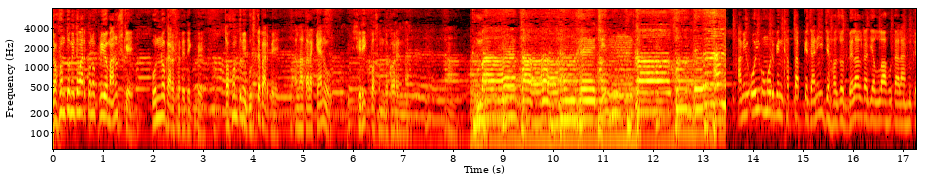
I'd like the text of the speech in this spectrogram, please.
যখন তুমি তোমার কোনো প্রিয় মানুষকে অন্য কারোর সাথে দেখবে, তখন তুমি বুঝতে পারবে আল্লাহ তালা কেন শিরিক পছন্দ করেন না। আমি ওই উমর বিন খাত্তাবকে জানি যে হজরত বেলাল রাজি আল্লাহ তালাহুকে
